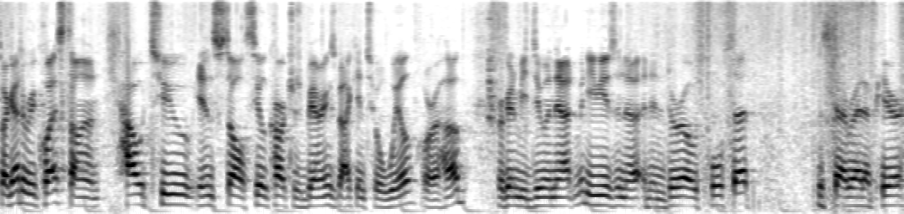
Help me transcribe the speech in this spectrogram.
So I got a request on how to install sealed cartridge bearings back into a wheel or a hub. We're going to be doing that. I'm to be using a, an Enduro tool set. This guy right up here.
